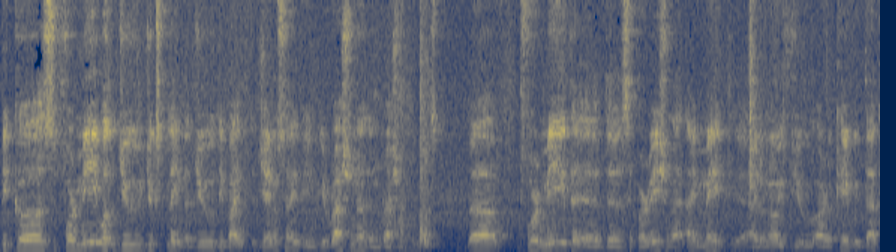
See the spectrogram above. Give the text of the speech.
because for me, well, you, you explained that you divide genocide in irrational and rational ones. Uh, for me, the, the separation I, I made, I don't know if you are okay with that,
